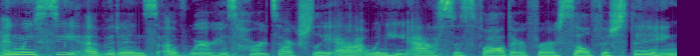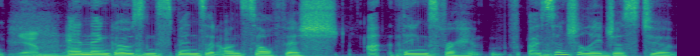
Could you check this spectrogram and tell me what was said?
And we see evidence of where his heart's actually at when he asks his father for a selfish thing Yeah. and then goes and spends it on selfish uh, things for him, essentially just to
